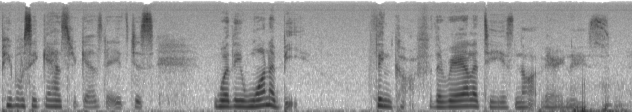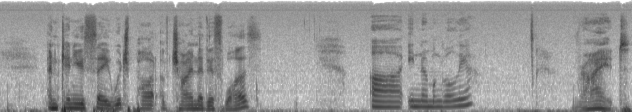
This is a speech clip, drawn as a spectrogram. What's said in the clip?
People say gangster, gangster. It's just what they want to be, think of. The reality is not very nice. And can you say which part of China this was? Uh, Inner Mongolia, Right.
